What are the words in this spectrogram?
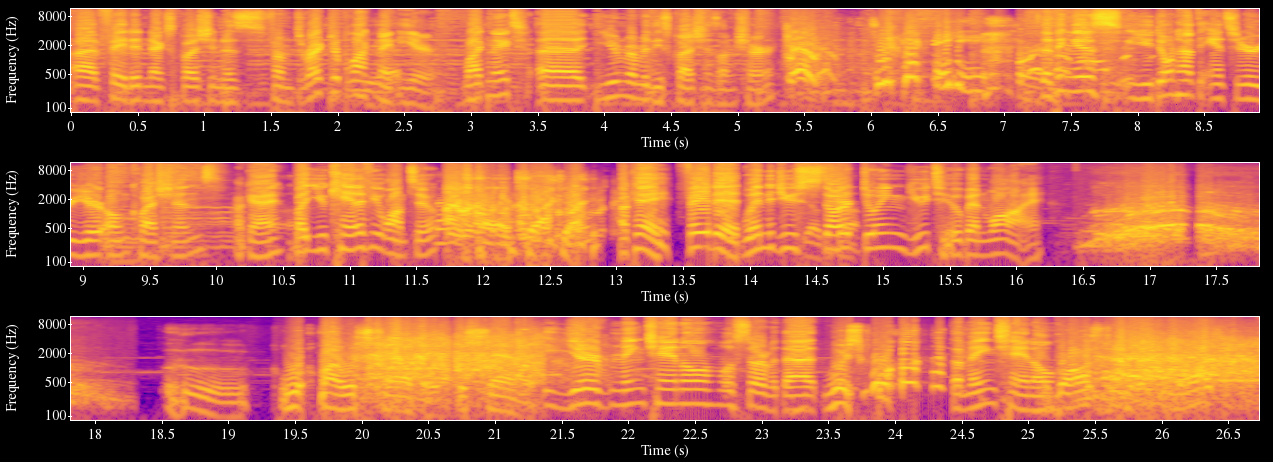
uh, Faded, next question is from Director Black Knight here. Black Knight, uh, you remember these questions, I'm sure. The thing is, you don't have to answer your own questions, okay? But you can if you want to. Okay, Faded, when did you start doing YouTube and why? Ooh. Wh- Why? Which channel? babe? Which channel? Your main channel, we'll start with that. Which one? The main channel. Boston. Lost.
